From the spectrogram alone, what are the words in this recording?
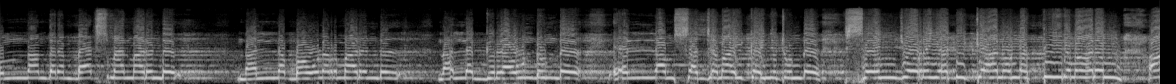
ഒന്നാം തരം ബാറ്റ്സ്മാൻമാരുണ്ട് നല്ല ബൗളർമാരുണ്ട് നല്ല ഗ്രൗണ്ട് ഉണ്ട്. എല്ലാം സജ്ജമായി കഴിഞ്ഞിട്ടുണ്ട്. സെഞ്ചുറി അടിക്കാനുള്ള തീരുമാനം. ആ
